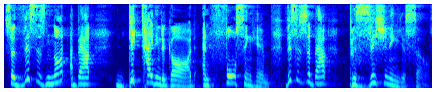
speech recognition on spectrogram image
So this is not about dictating to God and forcing him. This is about positioning yourself.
